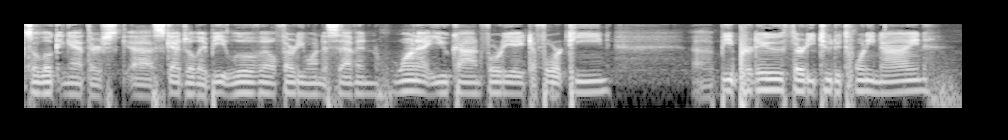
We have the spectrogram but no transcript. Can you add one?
so looking at their uh, schedule, they beat Louisville 31 to 7, won at UConn 48 to 14, uh, beat Purdue 32 to 29,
